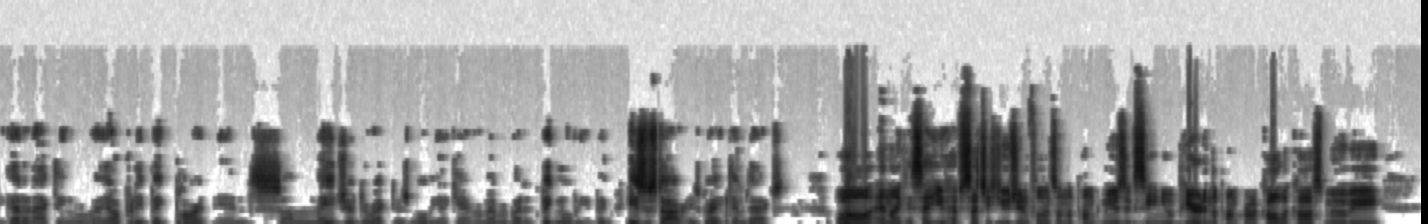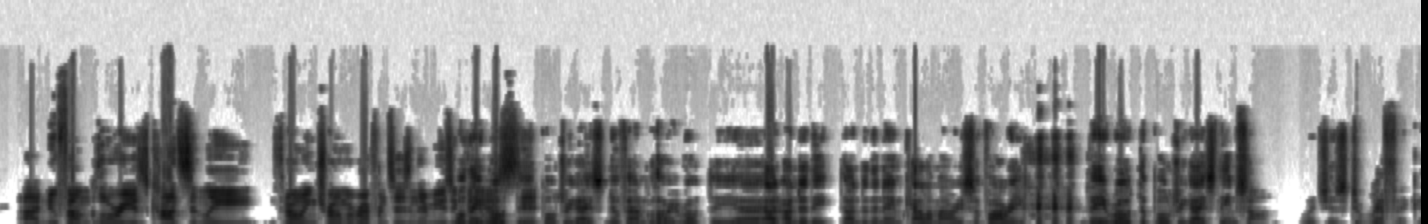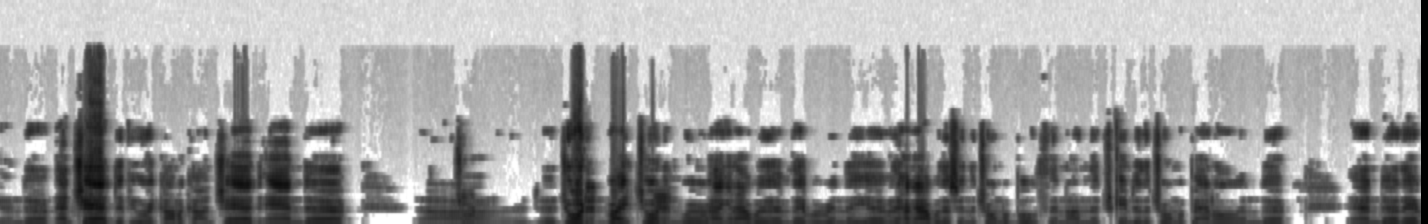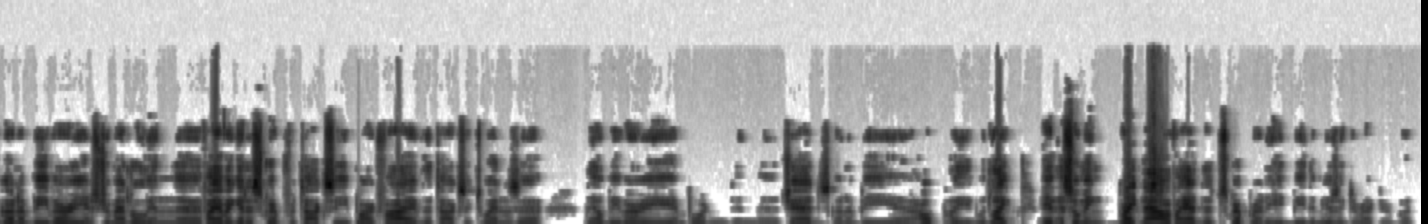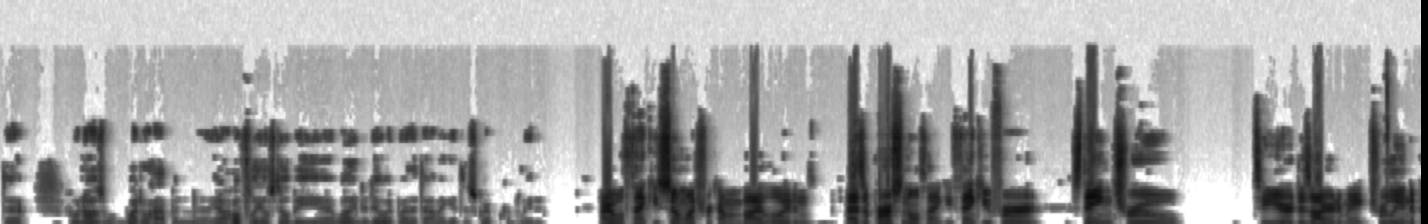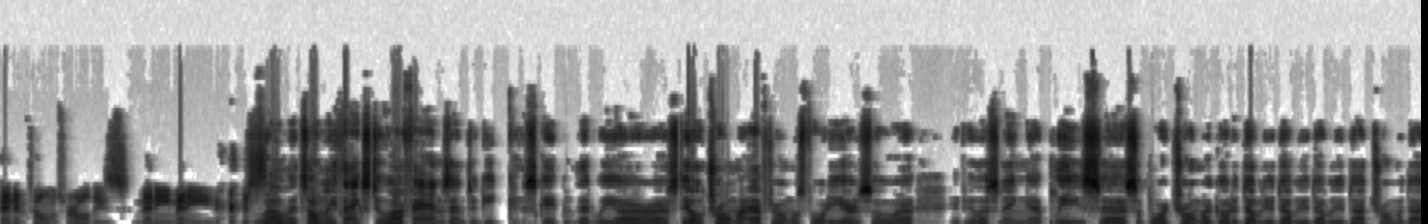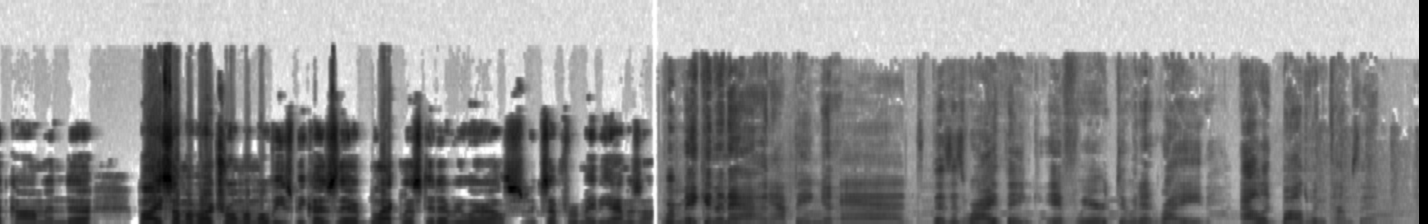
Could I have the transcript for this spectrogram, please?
He got an acting, you know, a pretty big part in some major director's movie. I can't remember, but it's a big movie. a Big. He's a star. He's great. Tim Dax. Well, and like I said, you have such a huge influence on the punk music scene. You appeared in the punk rock Holocaust movie. Uh, Newfound Glory is constantly throwing Troma references in their music. Well, they wrote the It- Guys. Newfound Glory. Wrote the uh, under the under the name Calamari Safari. they wrote the Poultrygeist theme song, which is terrific. And uh, and Chad, if you were at Comic Con, Chad and uh, uh, Jordan. uh, Jordan, right? Jordan were hanging out with. Uh, they were in the. Uh, they hung out with us in the Troma booth, and on the came to the Troma panel, and. Uh, and uh, they're going to be very instrumental in uh, if I ever get a script for Toxie Part Five, the Toxic Twins. They'll be very important, and uh, Chad's going to be. Uh, I hope he would like, i- assuming right now, if I had the script ready, he'd be the music director. But uh, who knows what'll happen? Uh, you know, hopefully he'll still be uh, willing to do it by the time I get the script completed. All right. Well, thank you so much for coming by, Lloyd. And as a personal thank you, thank you for staying true to your desire to make truly independent films for all these many, many years. Well, it's only thanks to our fans and to Geekscape that we are uh, still Troma after almost 40 years. So uh, if you're listening, uh, please uh, support Troma. Go to www.troma.com and uh, buy some of our Troma movies because they're blacklisted everywhere else except for maybe Amazon. We're making an ad. Napping Yeah. ad. This is where I think if we're doing it right, Alec Baldwin comes in.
